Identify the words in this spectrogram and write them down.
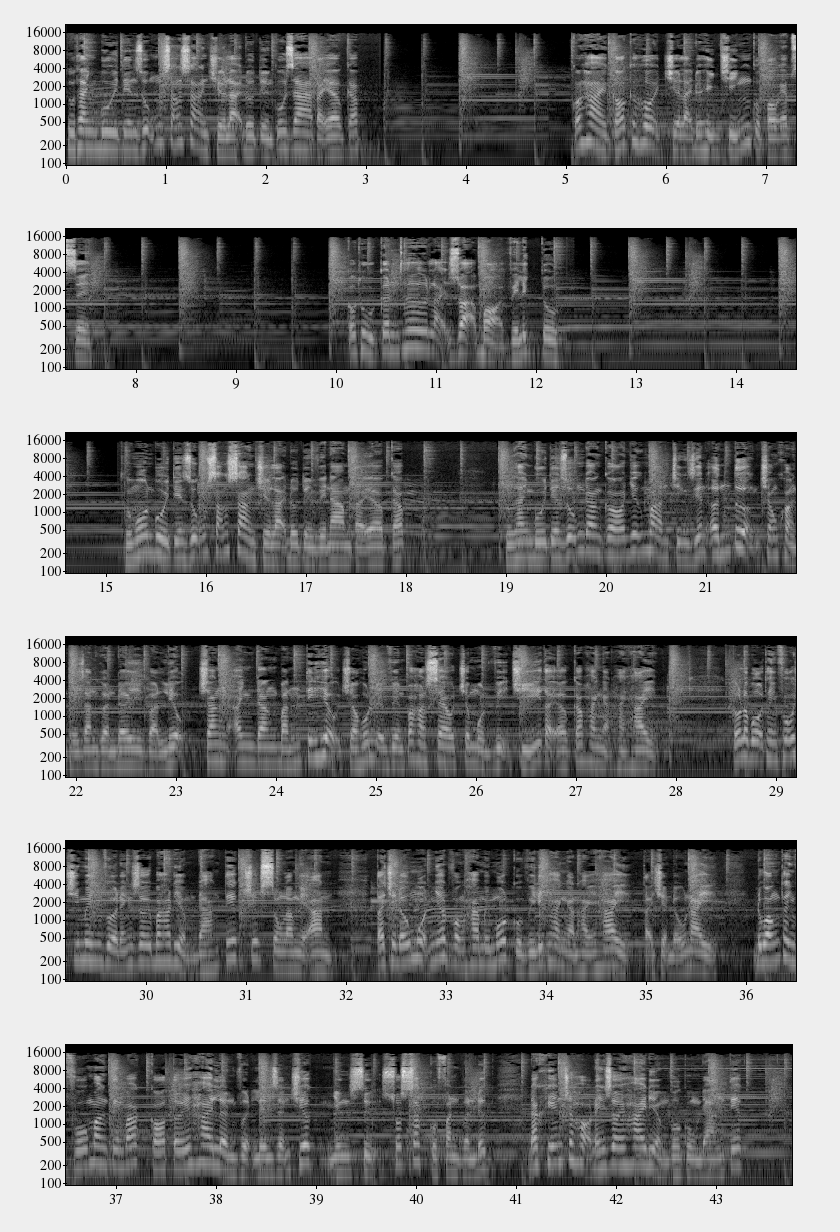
Thủ thành Bùi Tiến Dũng sẵn sàng trở lại đội tuyển quốc gia tại World Cup. Quang Hải có cơ hội trở lại đội hình chính của Pau FC. Cầu thủ Cần Thơ lại dọa bỏ về League 2. Thủ môn Bùi Tiến Dũng sẵn sàng trở lại đội tuyển Việt Nam tại World Cup. Thủ thành Bùi Tiến Dũng đang có những màn trình diễn ấn tượng trong khoảng thời gian gần đây và liệu chăng anh đang bắn tín hiệu cho huấn luyện viên Park Hang-seo cho một vị trí tại World Cup 2022? Câu lạc bộ Thành phố Hồ Chí Minh vừa đánh rơi 3 điểm đáng tiếc trước Sông Lam Nghệ An tại trận đấu muộn nhất vòng 21 của V-League 2022. Tại trận đấu này, đội bóng thành phố mang tên Bắc có tới hai lần vượt lên dẫn trước nhưng sự xuất sắc của Phan Văn Đức đã khiến cho họ đánh rơi 2 điểm vô cùng đáng tiếc.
